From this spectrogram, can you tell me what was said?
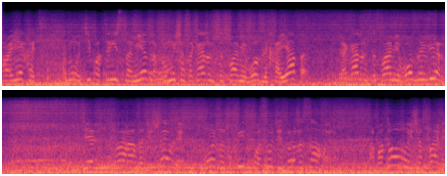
проехать, ну, типа 300 метров, и мы сейчас окажемся с вами возле Хаята и окажемся с вами возле Верди, где в два раза дешевле можно купить по сути то же самое. А потом мы еще с вами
